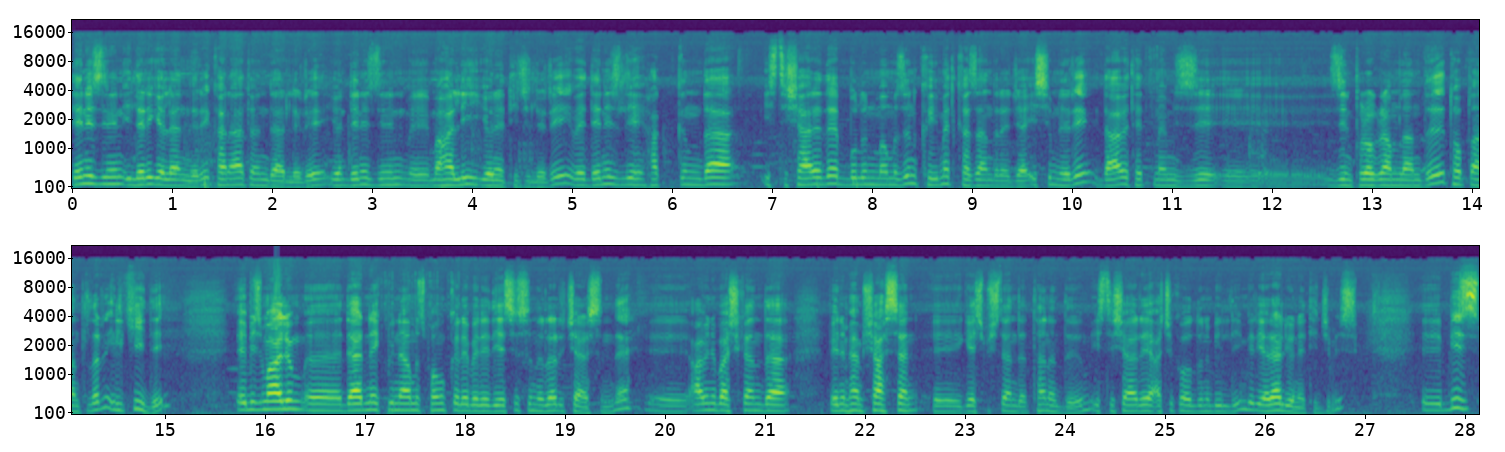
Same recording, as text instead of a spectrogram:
Denizli'nin ileri gelenleri, kanaat önderleri, Denizli'nin e, mahalli yöneticileri ve Denizli hakkında istişarede bulunmamızın kıymet kazandıracağı isimleri davet etmemizin programlandığı toplantıların ilkiydi. E biz malum e, dernek binamız Pamukkale Belediyesi sınırları içerisinde. E, Avni Başkan da benim hem şahsen e, geçmişten de tanıdığım, istişareye açık olduğunu bildiğim bir yerel yöneticimiz. E, biz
